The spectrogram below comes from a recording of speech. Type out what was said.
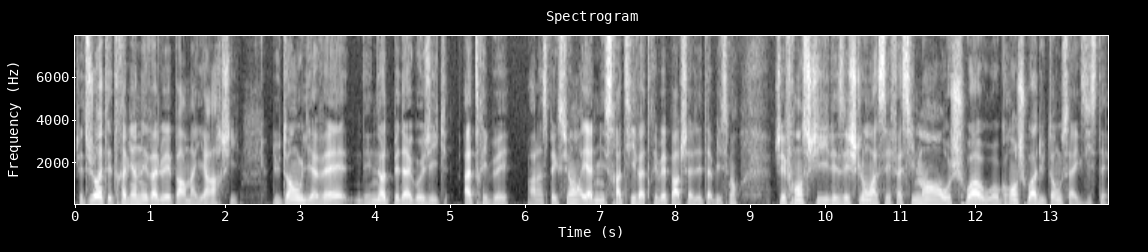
J'ai toujours été très bien évalué par ma hiérarchie, du temps où il y avait des notes pédagogiques attribuées par l'inspection et administratives attribuées par le chef d'établissement. J'ai franchi les échelons assez facilement, au choix ou au grand choix du temps où ça existait.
